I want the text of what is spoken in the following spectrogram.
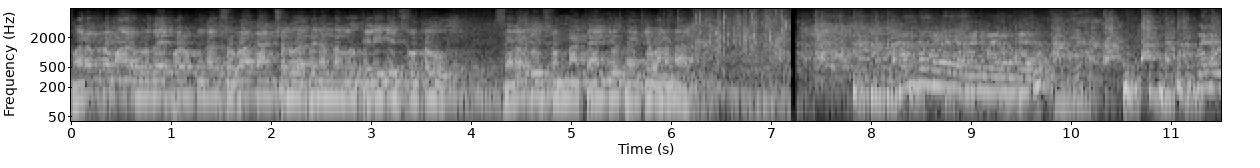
మరొక మారు హృదయపూర్వకంగా శుభాకాంక్షలు అభినందనలు తెలియజేసుకుంటూ సెలవు తీసుకుంటున్నా. థ్యాంక్ యూ థ్యాంక్ యూ అన్నారు మేడం గారు. మేడం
